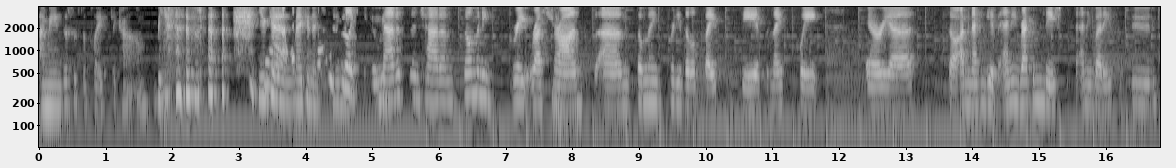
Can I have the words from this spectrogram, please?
I mean, this is the place to come because you yeah, can make an extended. Like Madison, Chatham, so many great restaurants, um, so many pretty little sights to see. It's a nice, quaint area. So, I mean, I can give any recommendations to anybody for food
